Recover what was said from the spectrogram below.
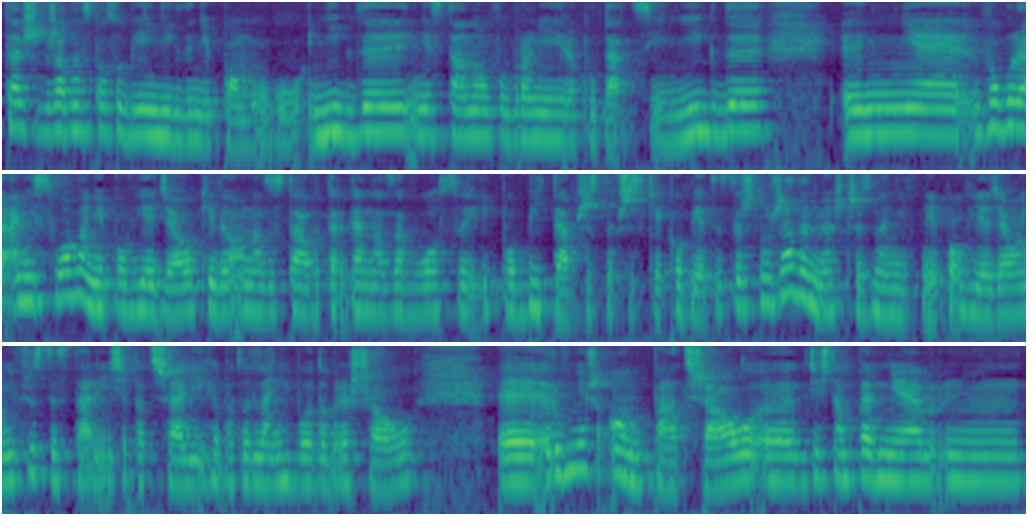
też w żaden sposób jej nigdy nie pomógł. Nigdy nie stanął w obronie jej reputacji. Nigdy nie, w ogóle ani słowa nie powiedział, kiedy ona została wytargana za włosy i pobita przez te wszystkie kobiety. Zresztą żaden mężczyzna nic nie powiedział. Oni wszyscy stali i się patrzeli i chyba to dla nich było dobre show. E, również on patrzał, e, gdzieś tam pewnie mm,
